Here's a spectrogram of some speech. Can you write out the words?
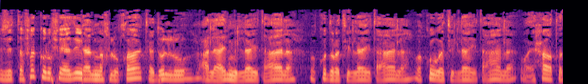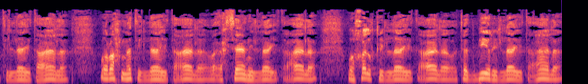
إذ التفكر في هذه المخلوقات يدل على علم الله تعالى وقدرة الله تعالى وقوة الله تعالى وإحاطة الله تعالى ورحمة الله تعالى وإحسان الله تعالى وخلق الله تعالى وتدبير الله تعالى.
